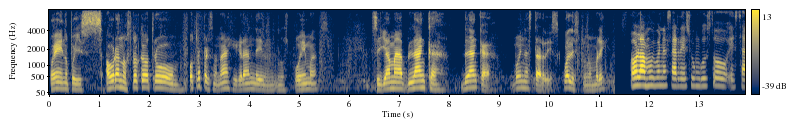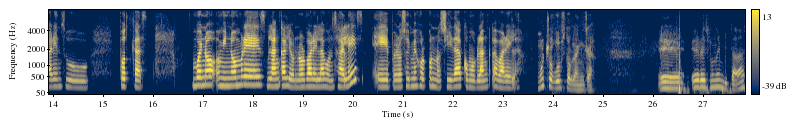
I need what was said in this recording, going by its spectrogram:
Bueno, pues ahora nos toca otro otro personaje grande en los poemas. Se llama Blanca. Blanca, buenas tardes. ¿Cuál es tu nombre? Hola, muy buenas tardes. Un gusto estar en su podcast. Bueno, mi nombre es Blanca Leonor Varela González, eh, pero soy mejor conocida como Blanca Varela. Mucho gusto, Blanca. Eh, eres una invitada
